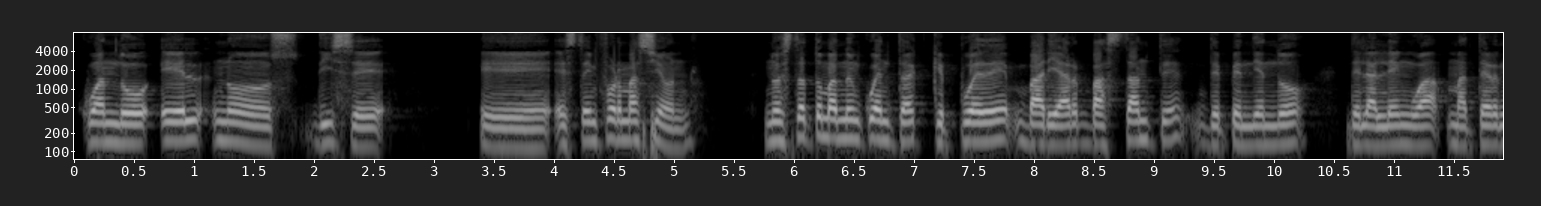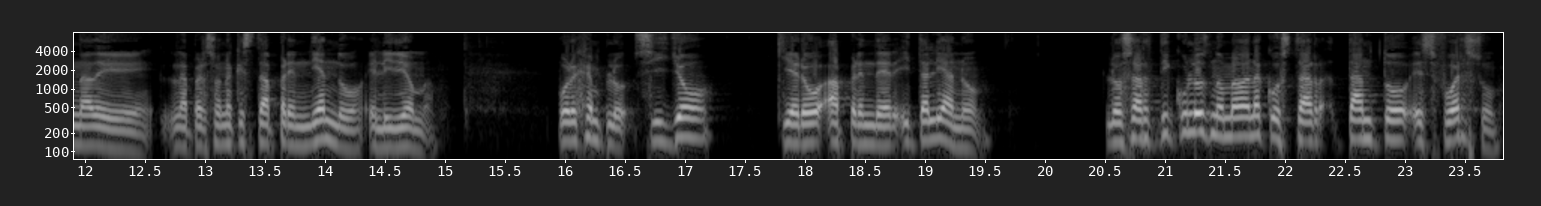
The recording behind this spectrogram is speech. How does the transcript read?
cuando él nos dice eh, esta información, no está tomando en cuenta que puede variar bastante dependiendo de la lengua materna de la persona que está aprendiendo el idioma. Por ejemplo, si yo quiero aprender italiano, los artículos no me van a costar tanto esfuerzo.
